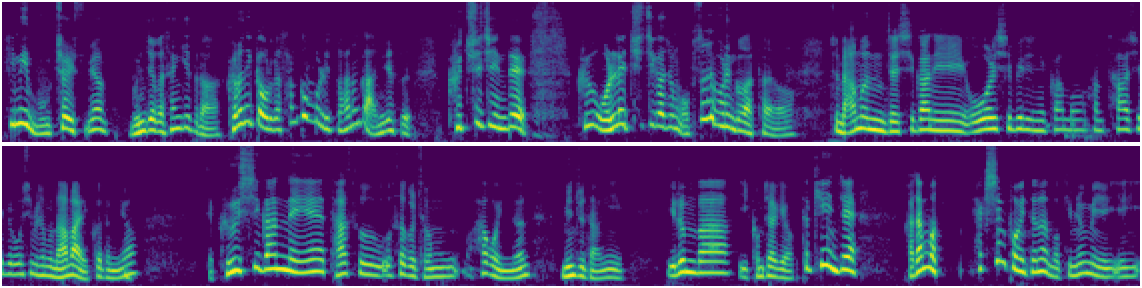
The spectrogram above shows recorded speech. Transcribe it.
힘이 뭉쳐 있으면 문제가 생기더라. 그러니까 우리가 상권 분립도 하는 거 아니겠어요? 그 취지인데 그 원래 취지가 좀 없어져 버린 것 같아요. 남은 이제 시간이 5월 10일이니까 뭐 한 40일, 50일 정도 남아 있거든요. 이제 그 시간 내에 다수 의석을 점하고 있는 민주당이 이른바 이 검찰 개혁, 특히 이제 가장 뭐 핵심 포인트는 뭐 김용민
